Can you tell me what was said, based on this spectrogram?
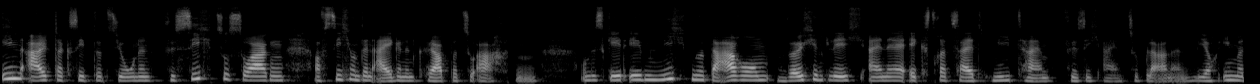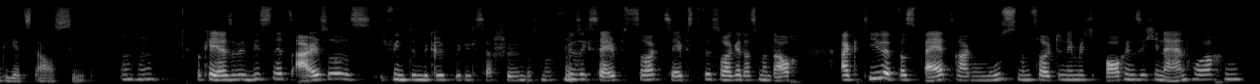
in Alltagssituationen für sich zu sorgen, auf sich und den eigenen Körper zu achten. Und es geht eben nicht nur darum, wöchentlich eine extra Zeit Me-Time für sich einzuplanen, wie auch immer die jetzt aussieht. Mhm. Okay, also wir wissen jetzt also, dass, ich finde den Begriff wirklich sehr schön, dass man für sich selbst sorgt, Selbstfürsorge, dass man da auch aktiv etwas beitragen muss. Man sollte nämlich auch in sich hineinhorchen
